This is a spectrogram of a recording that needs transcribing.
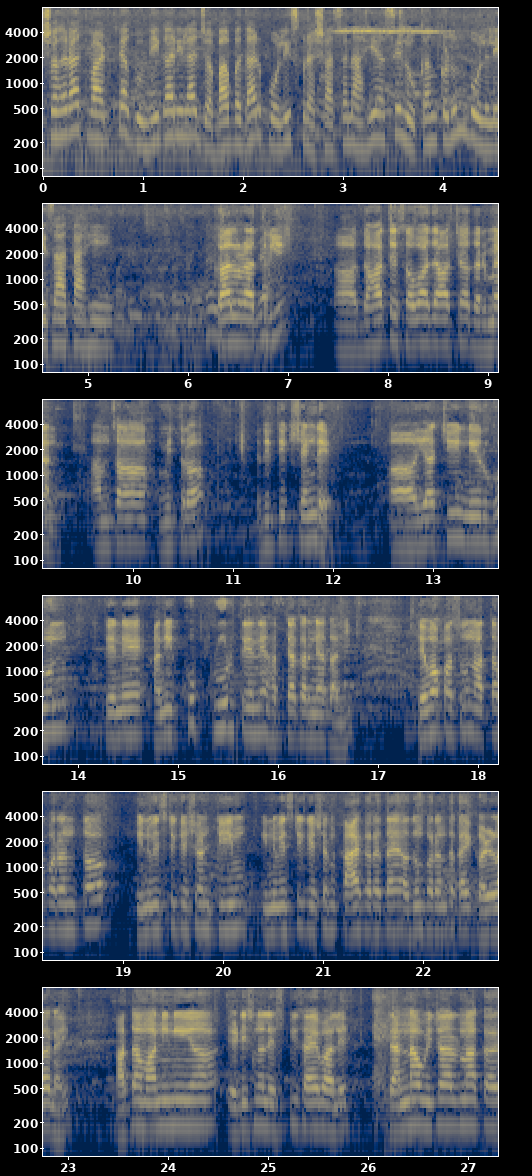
शहरात वाढत्या गुन्हेगारीला जबाबदार पोलीस प्रशासन आहे असे लोकांकडून बोलले जात आहे. काल रात्री दहा ते सव्वा दहाच्या दरम्यान आमचा मित्र ऋतिक शेंडे याची याची निर्घुणतेने आणि खूप क्रूरतेने हत्या करण्यात आली. तेव्हापासून आतापर्यंत इन्व्हेस्टिगेशन टीम इन्व्हेस्टिगेशन काय करत आहे अजूनपर्यंत काही कळलं नाही. आता माननीय एडिशनल एस पी साहेब आले. त्यांना विचारणा क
